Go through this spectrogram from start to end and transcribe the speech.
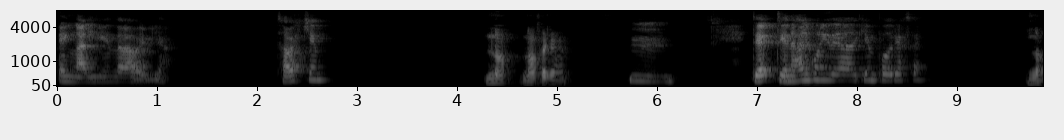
en alguien de la Biblia. ¿Sabes quién? No, no sé quién. Mm. ¿Tie- ¿Tienes alguna idea de quién podría ser? No,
